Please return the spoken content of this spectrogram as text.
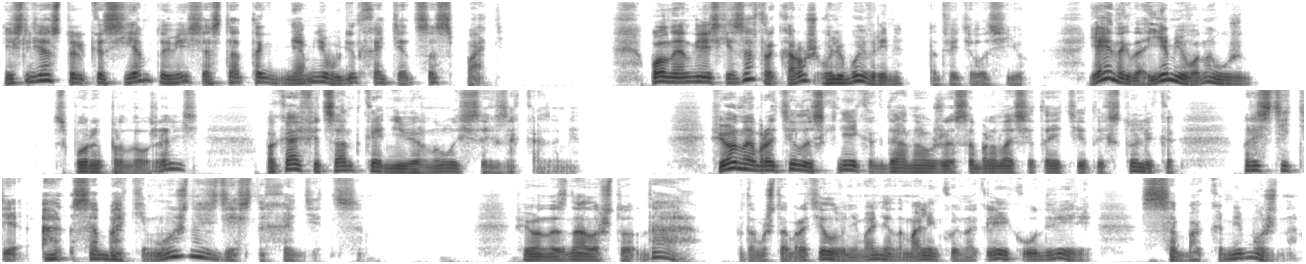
Если я столько съем, то весь остаток дня мне будет хотеться спать. — Полный английский завтрак хорош в любое время, — ответила Сью. — Я иногда ем его на ужин. Споры продолжались, пока официантка не вернулась с их заказами. Фиона обратилась к ней, когда она уже собралась отойти от их столика. — Простите, а собаки можно здесь находиться? Фиона знала, что да, потому что обратила внимание на маленькую наклейку у двери. С собаками можно.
